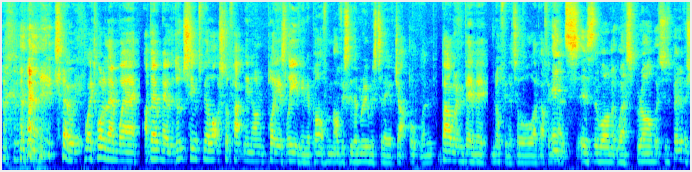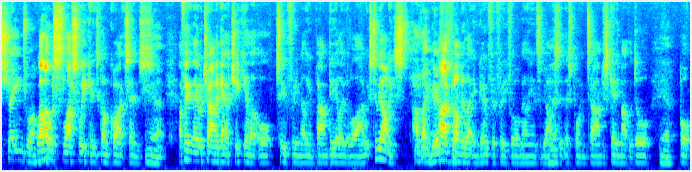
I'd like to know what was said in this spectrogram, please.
so it, it's one of them where I don't know. There doesn't seem to be a lot of stuff happening on players leaving, apart from obviously the rumours today of Jack Butland, Bauer and Bimmy, nothing at all. I, I think. Ince is the one at West Brom, which is a bit of a strange one. Well, that was last week, and it's gone quiet since. Yeah. I think they were trying to get a cheeky little two, three million pound deal over the line. Which, to be honest, I'd let him go. I'd probably let him go for three, four million. To be honest, Yeah. at this point in time, just get him out the door. Yeah. But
